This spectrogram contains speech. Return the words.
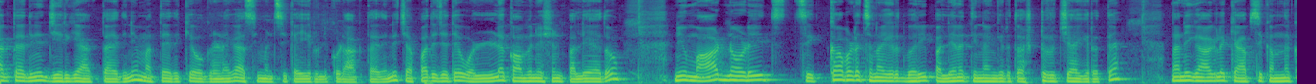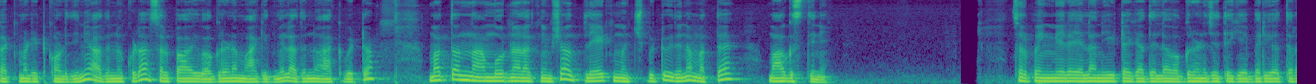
ಹಾಕ್ತಾಯಿದ್ದೀನಿ ಜೀರಿಗೆ ಹಾಕ್ತಾಯಿದ್ದೀನಿ ಮತ್ತು ಇದಕ್ಕೆ ಒಗ್ಗರಣೆಗೆ ಹಸಿಮೆಣಸಿಕಾಯಿ ಈರುಳ್ಳಿ ಕೂಡ ಹಾಕ್ತಾಯಿದ್ದೀನಿ ಚಪಾತಿ ಜೊತೆ ಒಳ್ಳೆ ಕಾಂಬಿನೇಷನ್ ಪಲ್ಯ ಅದು. ನೀವು ಮಾಡಿ ನೋಡಿ, ಸಿಕ್ಕಾಪಟ್ಟೆ ಚೆನ್ನಾಗಿರುತ್ತೆ. ಬರೀ ಪಲ್ಯನ ತಿನ್ನಂಗಿರುತ್ತೆ, ಅಷ್ಟು ರುಚಿಯಾಗಿರುತ್ತೆ. ನಾನೀಗಾಗಲೇ ಕ್ಯಾಪ್ಸಿಕಮ್ನ ಕಟ್ ಮಾಡಿ ಇಟ್ಕೊಂಡಿದ್ದೀನಿ. ಅದನ್ನು ಕೂಡ ಸ್ವಲ್ಪ ಒಗ್ಗರಣೆ ಮಾಗಿದ್ಮೇಲೆ ಅದನ್ನು ಹಾಕಿಬಿಟ್ಟು ಮತ್ತೊಂದು ನಾ ಮೂರು ನಾಲ್ಕು ನಿಮಿಷ ಪ್ಲೇಟ್ ಮುಚ್ಚಿಬಿಟ್ಟು ಇದನ್ನು ಮತ್ತೆ ಮಾಗಿಸ್ತೀನಿ. ಸ್ವಲ್ಪ ಹಿಂಗೆ ಮೇಲೆ ಎಲ್ಲ ನೀಟಾಗಿ ಅದೆಲ್ಲ ಒಗ್ಗರಣೆ ಜೊತೆಗೆ ಬೆರೆಯೋ ಥರ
